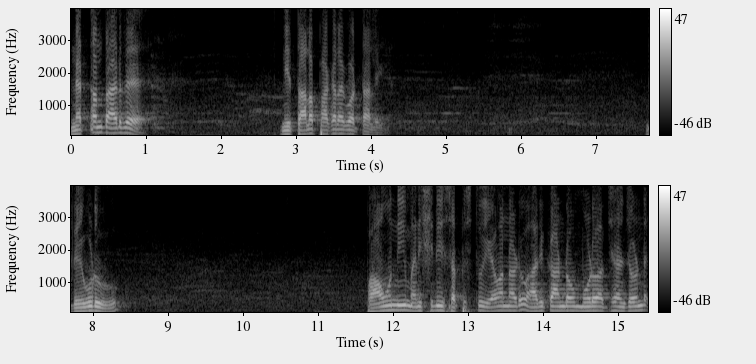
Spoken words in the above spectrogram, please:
నెట్ అంతా ఆడిదే. నీ తల పగలగొట్టాలి. దేవుడు పావుని మనిషిని శపిస్తూ ఏమన్నాడు? ఆదికాండం మూడో అధ్యాయం చూడండి.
